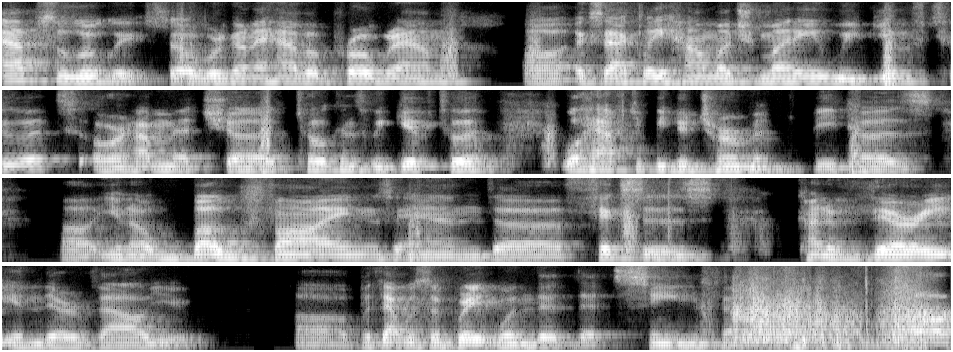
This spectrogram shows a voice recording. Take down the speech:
absolutely. So we're going to have a program. Uh, exactly how much money we give to it or how much uh, tokens we give to it will have to be determined because uh, you know bug finds and uh, fixes kind of vary in their value. Uh, but that was a great one that, that Scene found. Um,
